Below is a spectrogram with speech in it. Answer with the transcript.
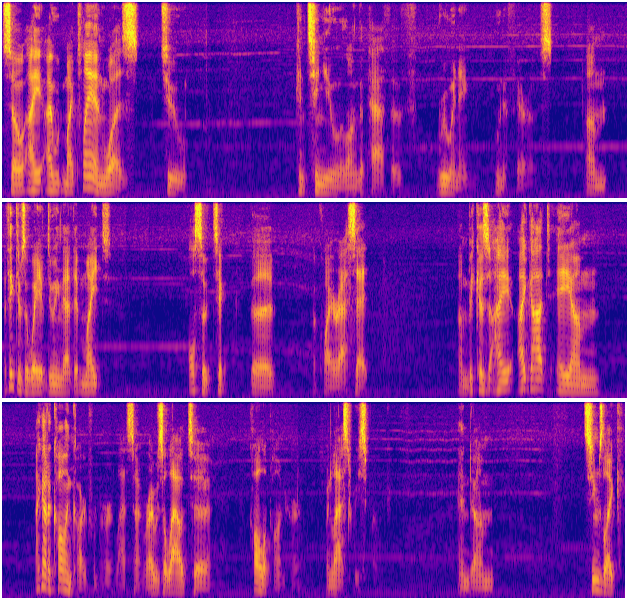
So I, I, my plan was to continue along the path of ruining Unaferos. Um, I think there's a way of doing that that might also tick the acquire asset. Um, because I I got a um, I got a calling card from her last time, where I was allowed to call upon her when last we spoke, and um, it seems like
